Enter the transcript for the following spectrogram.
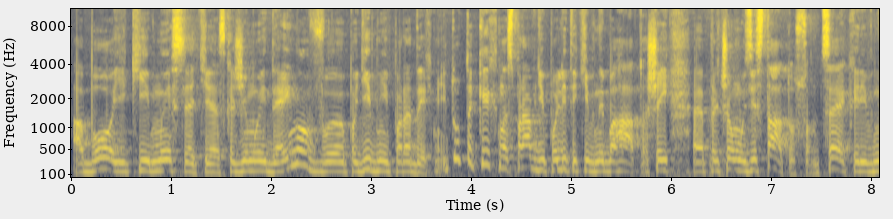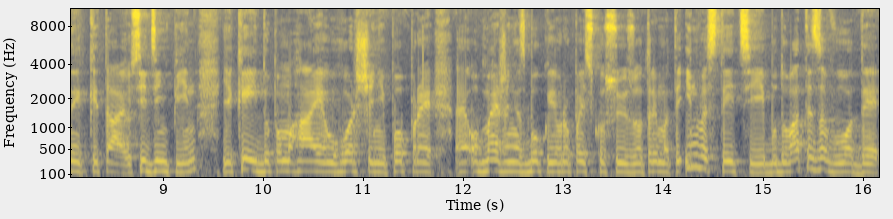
або які мислять, е, скажімо, ідейно в подібній парадигмі. І тут таких насправді політиків небагато. Ще й причому зі статусом. Це керівник Китаю Сі Цзіньпін, який допомагає Угорщині, попри обмеження з боку Європейського союзу, отримати інвестиції, будувати заводи,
